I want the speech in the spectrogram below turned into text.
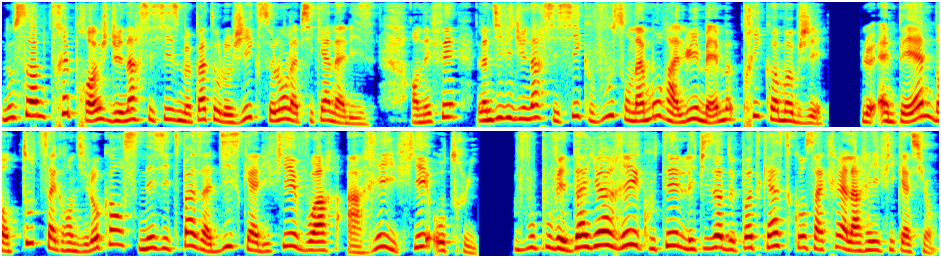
nous sommes très proches du narcissisme pathologique selon la psychanalyse. En effet, l'individu narcissique voue son amour à lui-même pris comme objet. Le MPN, dans toute sa grandiloquence, n'hésite pas à disqualifier, voire à réifier autrui. Vous pouvez d'ailleurs réécouter l'épisode de podcast consacré à la réification.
